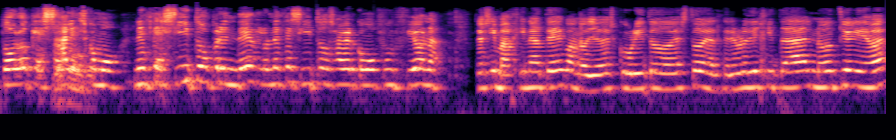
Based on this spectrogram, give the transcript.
todo lo que sale es como necesito aprenderlo, necesito saber cómo funciona. Entonces, imagínate cuando yo descubrí todo esto del cerebro digital, Notion y demás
